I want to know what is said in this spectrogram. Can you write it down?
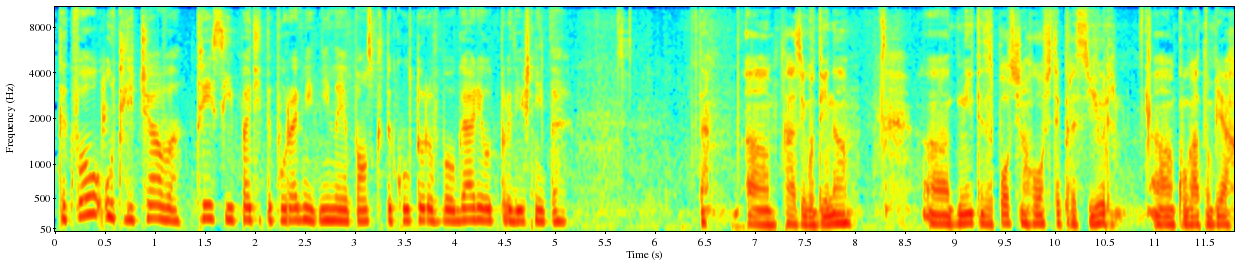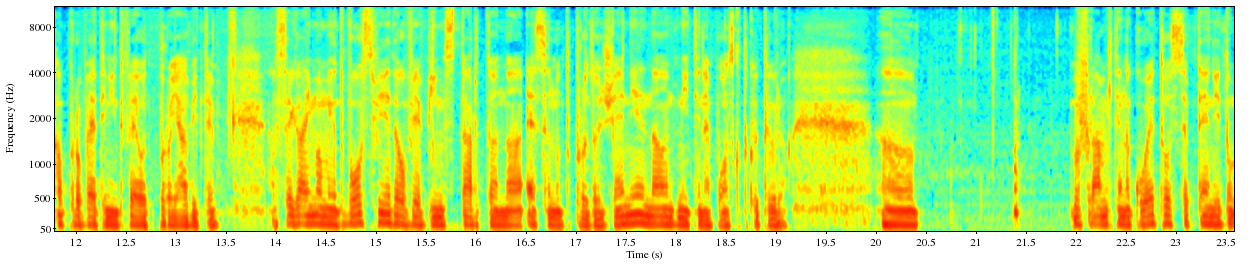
какво отличава 35-те поредни дни на японската култура в България от предишните? Да, а, тази година а, дните започнаха още през юри, а, когато бяха проведени две от проявите. А сега имаме удоволствие да обявим старта на есеното продължение на Дните на японската култура. В рамките на което от септември до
